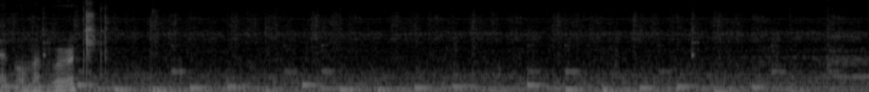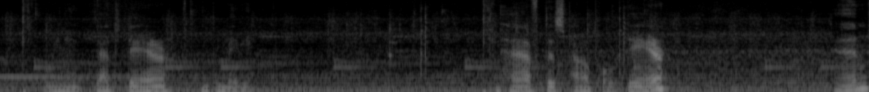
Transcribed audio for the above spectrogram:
That will not work. We need that there, maybe have this power pole there. And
